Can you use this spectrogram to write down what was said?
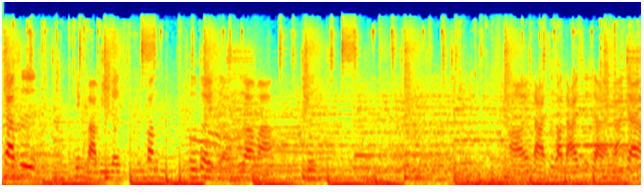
下次听爸比的放出对手，知道吗？出好打，至少打一次下来，赶快加油！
